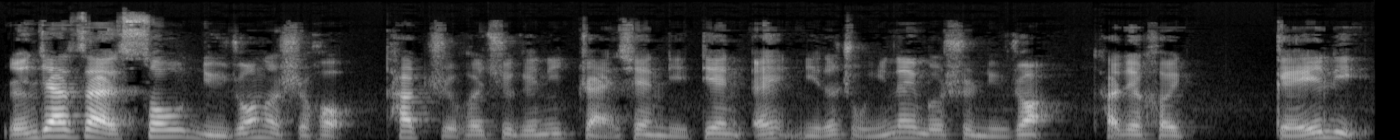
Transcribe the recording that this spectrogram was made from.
人家在搜女装的时候，他只会去给你展现你店，哎，你的主营类目是女装，他就会给你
